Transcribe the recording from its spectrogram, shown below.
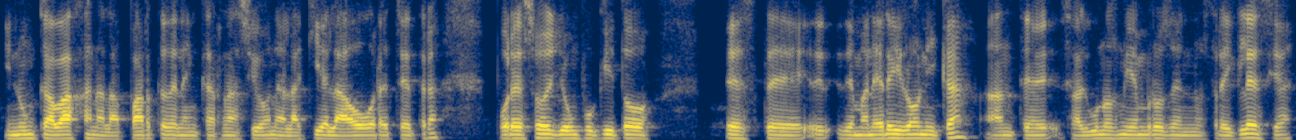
y nunca bajan a la parte de la encarnación, al aquí, al ahora, etc. Por eso yo un poquito, este, de manera irónica, ante algunos miembros de nuestra iglesia,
